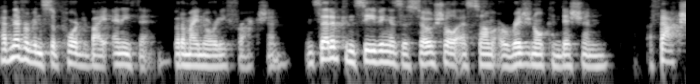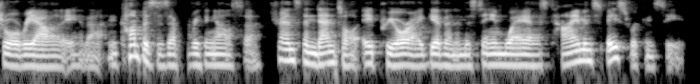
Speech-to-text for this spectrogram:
have never been supported by anything but a minority fraction. Instead of conceiving as a social as some original condition, a factual reality that encompasses everything else, a transcendental a priori given in the same way as time and space were conceived.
